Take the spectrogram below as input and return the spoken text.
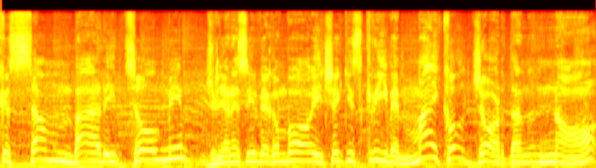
Rock, Somebody Told Me. Giuliano e Silvia con voi. C'è chi scrive Michael Jordan, no.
